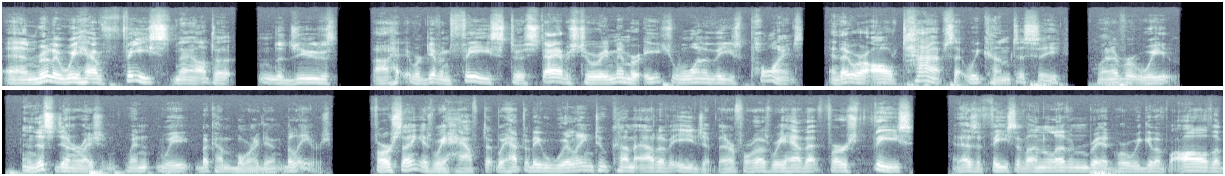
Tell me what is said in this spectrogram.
and really we have feasts now to the Jews uh, were given feasts to establish to remember each one of these points, and they were all types that we come to see whenever we, in this generation, when we become born again believers. First thing is we have to we have to be willing to come out of Egypt. Therefore, as we have that first feast, and as a feast of unleavened bread, where we give up all the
